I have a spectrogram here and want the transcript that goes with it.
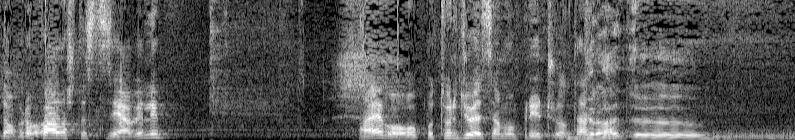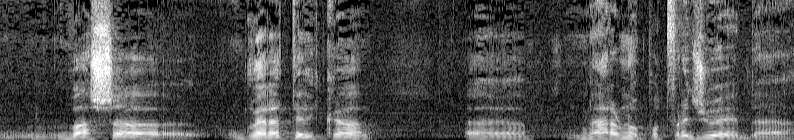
Dobro, hvala što ste se javili. Pa evo, ovo potvrđuje samo priču, ali tako? Gra, e, vaša gledateljka e, naravno potvrđuje da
